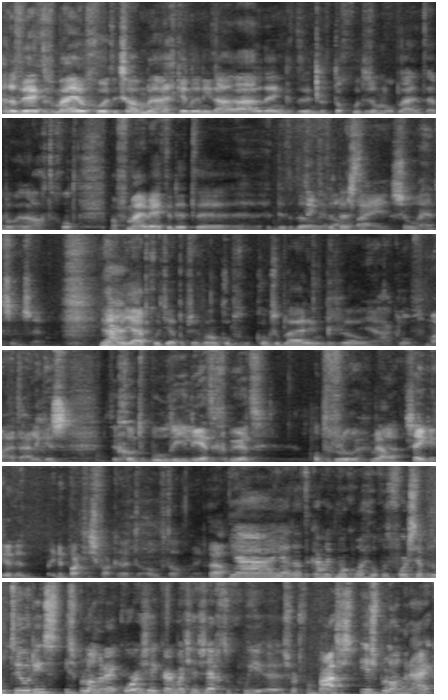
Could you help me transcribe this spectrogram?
en dat werkte voor mij heel goed. Ik zou mijn eigen kinderen niet aanraden, denk ik. Ik denk dat het toch goed is om een opleiding te hebben en een achtergrond. Maar voor mij werkte dit, eh, eh, dit op dat ik denk moment dat het beste. allebei zo hands-on zijn. Ja, Ja. maar jij hebt goed, jij hebt op zich wel een kok- koksopleiding. Dus wel, Ja, klopt. Maar uiteindelijk is de grote boel die je leert gebeurt op de vloer. Ja. Ja, zeker in een, in een praktisch vak over het algemeen. ja. Ja, ja, dat kan ik me ook wel heel goed voorstellen. Ik bedoel, theorie is, is belangrijk hoor. Zeker wat jij zegt, een goede eh, soort van basis is belangrijk.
